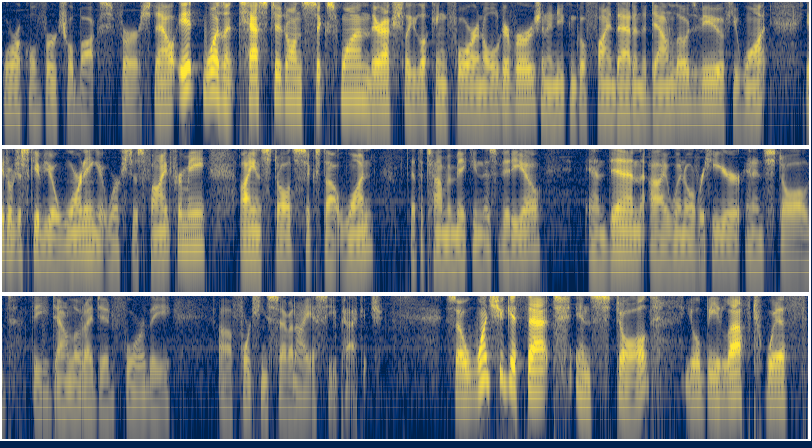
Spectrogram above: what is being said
Oracle VirtualBox first. Now, it wasn't tested on 6.1. They're actually looking for an older version, and you can go find that in the downloads view if you want. It'll just give you a warning. It works just fine for me. I installed 6.1 at the time of making this video, and then I went over here and installed the download I did for the uh, 14.7 ISE package. So once you get that installed, you'll be left with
